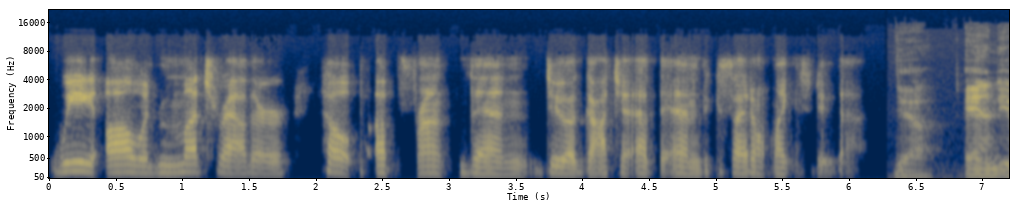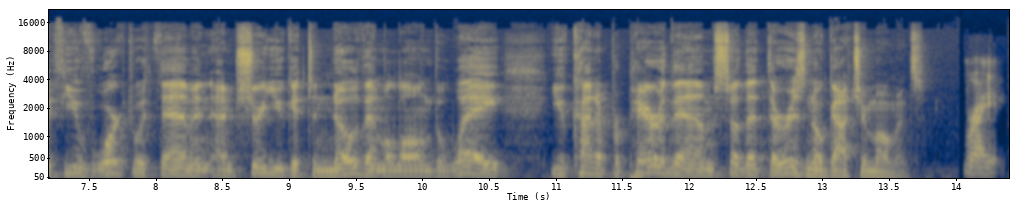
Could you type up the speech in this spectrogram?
We all would much rather help up front than do a gotcha at the end because I don't like to do that. Yeah. And if you've worked with them, and I'm sure you get to know them along the way, you kind of prepare them so that there is no gotcha moments. Right.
